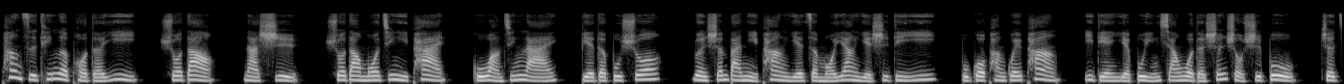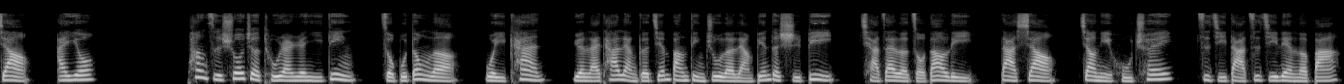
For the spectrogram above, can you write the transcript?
胖子听了颇得意，说道：“那是。说到摸金一派，古往今来，别的不说，论身板，你胖爷怎么样也是第一。不过胖归胖，一点也不影响我的身手是不？这叫哎呦！”胖子说着，突然人一定，走不动了。我一看，原来他两个肩膀顶住了两边的石壁，卡在了走道里，大笑：“叫你胡吹，自己打自己脸了吧？”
